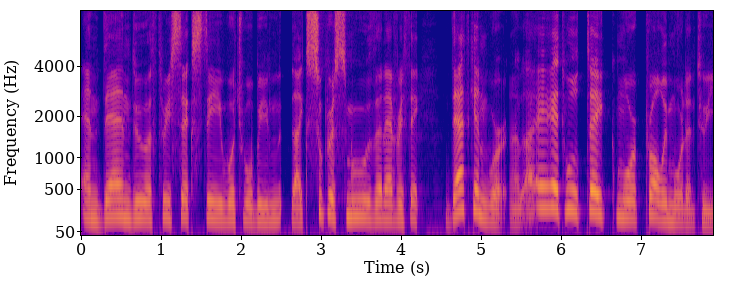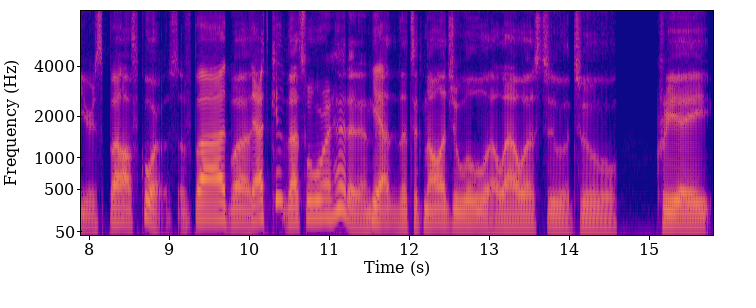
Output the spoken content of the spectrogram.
and then do a 360, which will be like super smooth and everything. That can work. It will take more, probably more than two years, but Of course, of but, but that can that's where we're headed, and Yeah. the technology will allow us to to create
